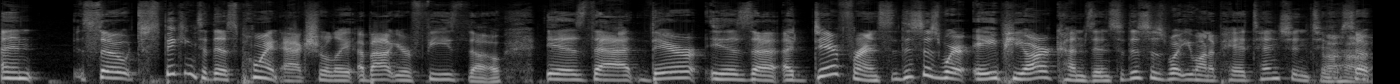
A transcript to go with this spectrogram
And so, speaking to this point, actually, about your fees, though, is that there is a, a difference. This is where APR comes in. So, this is what you want to pay attention to. So,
